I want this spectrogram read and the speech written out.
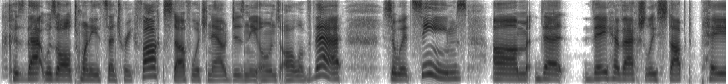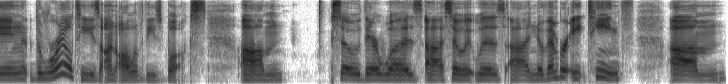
because that was all 20th Century Fox stuff, which now Disney owns all of that. So it seems um, that they have actually stopped paying the royalties on all of these books. Um, so there was, uh, so it was uh, November 18th. Um,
